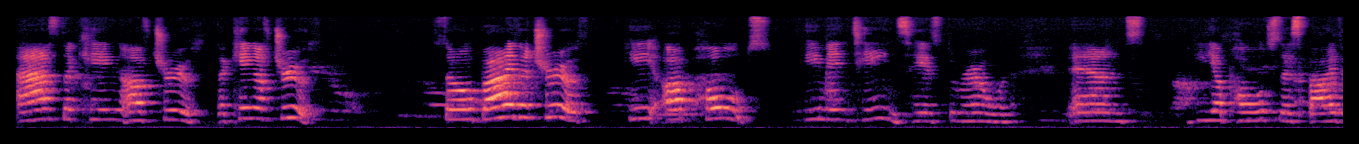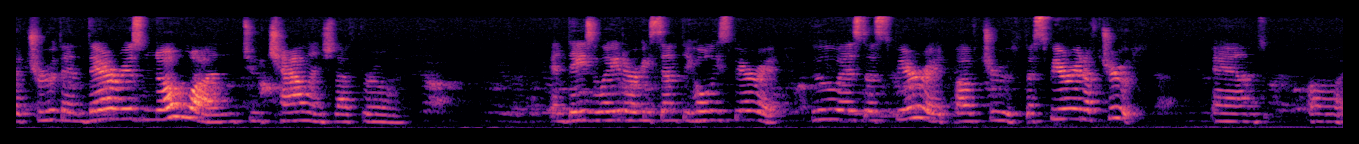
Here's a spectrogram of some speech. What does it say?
as the King of truth. The King of truth. So by the truth, he upholds, he maintains his throne. And he upholds this by the truth, and there is no one to challenge that throne. And days later, he sent the Holy Spirit, who is the Spirit of truth, the Spirit of truth. And uh,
